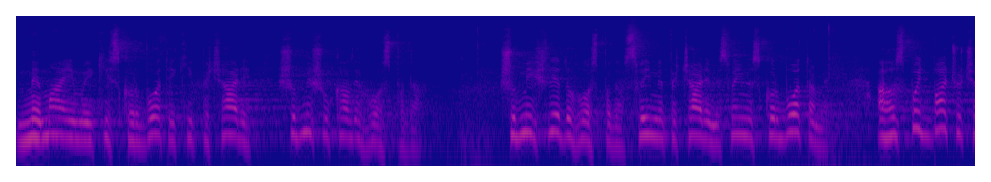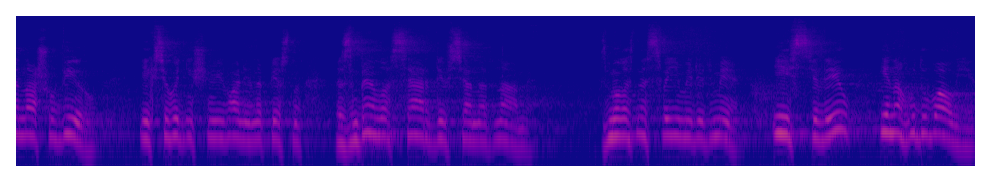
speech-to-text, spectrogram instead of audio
ми маємо якісь скорботи, які печалі, щоб ми шукали Господа, щоб ми йшли до Господа своїми печалями, своїми скорботами. А Господь, бачучи нашу віру, як сьогоднішньому Івані написано, змилосердився над нами, змилосердився над своїми людьми, і зцілив, і нагодував їх.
